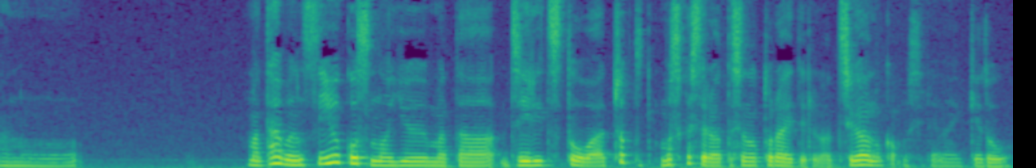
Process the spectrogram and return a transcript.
あのまあ多分ユーコスの言うまた自立とはちょっともしかしたら私の捉えてるのは違うのかもしれないけど、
